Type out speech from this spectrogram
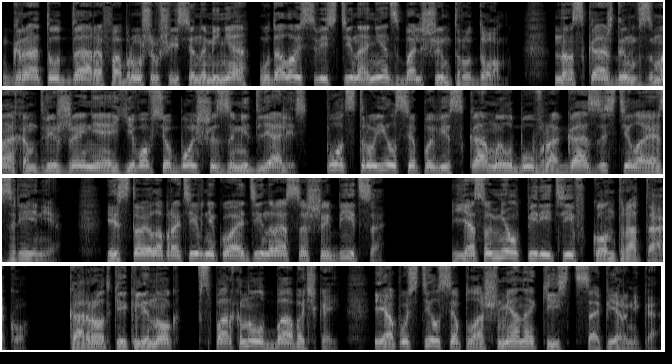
Град ударов, обрушившийся на меня, удалось свести на нет с большим трудом. Но с каждым взмахом движения его все больше замедлялись, пот струился по вискам и лбу врага, застилая зрение. И стоило противнику один раз ошибиться, я сумел перейти в контратаку. Короткий клинок вспорхнул бабочкой и опустился плашмя на кисть соперника.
